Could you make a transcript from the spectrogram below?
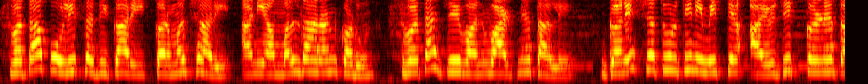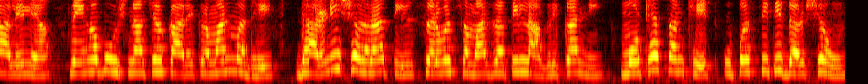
स्वतः पोलीस अधिकारी कर्मचारी आणि अंमलदारांकडून स्वतः जेवण वाढण्यात आले. गणेश चतुर्थी निमित्त आयोजित करण्यात आलेल्या स्नेहभोजनाच्या कार्यक्रमांमध्ये धारणी शहरातील सर्व समाजातील नागरिकांनी मोठ्या संख्येत उपस्थिती दर्शवून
